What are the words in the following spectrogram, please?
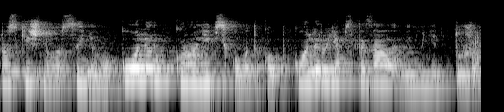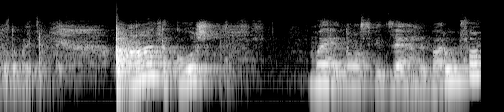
розкішного синього кольору, королівського такого кольору, я б сказала. Він мені дуже подобається. А також мерінос від Зегли Баруфа.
